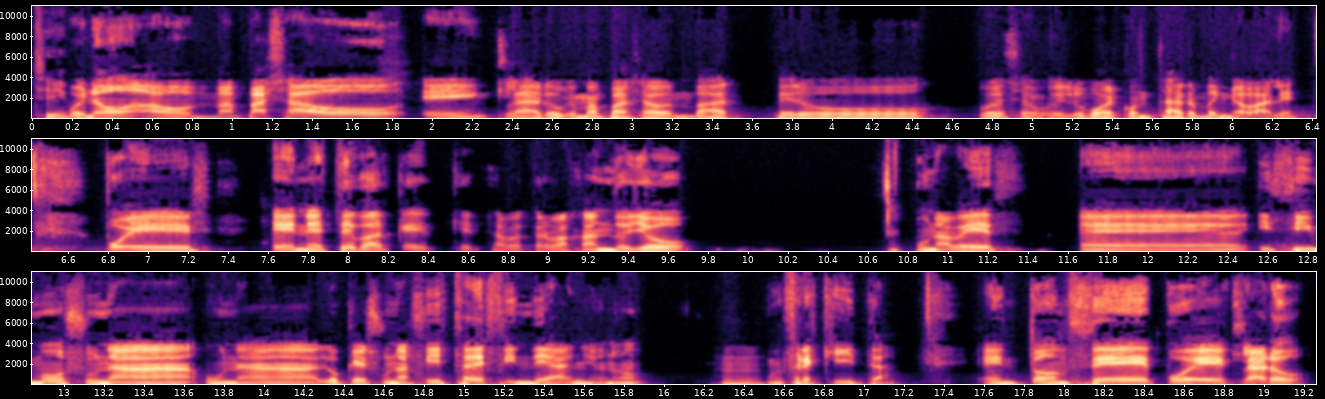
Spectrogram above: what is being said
Sí. Bueno, me ha pasado en... Claro que me ha pasado en bar, pero... Pues lo voy a contar, venga, vale. Pues en este bar que, que estaba trabajando yo, una vez eh, hicimos una, una... lo que es una fiesta de fin de año, ¿no? muy fresquita. Entonces, pues claro,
